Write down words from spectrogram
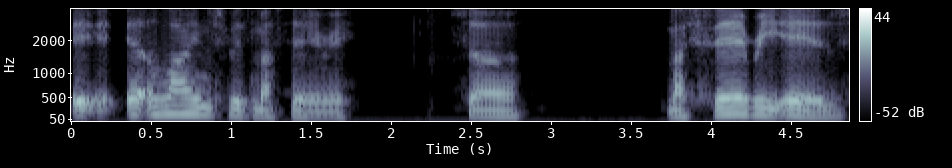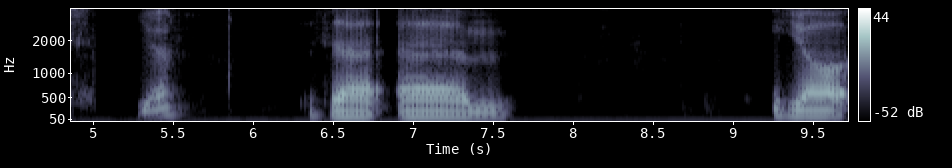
It, it aligns with my theory. So my theory is Yeah. That um, your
